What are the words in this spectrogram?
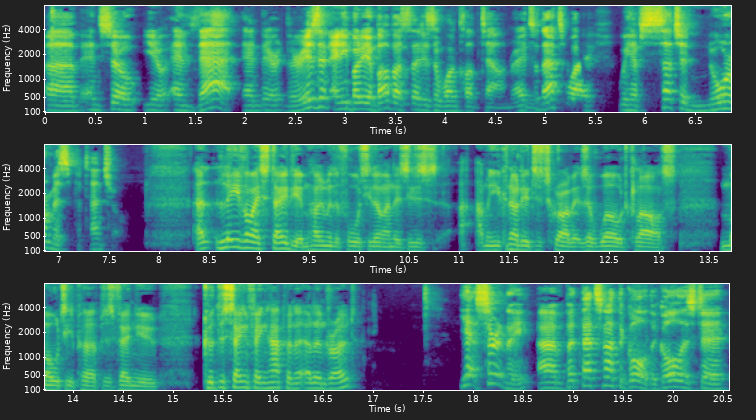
Um, and so, you know, and that, and there there isn't anybody above us that is a one club town, right? So that's why we have such enormous potential. Uh, Levi Stadium, home of the 49ers, is, I mean, you can only describe it as a world class, multi purpose venue. Could the same thing happen at Elland Road? Yeah, certainly. Um, but that's not the goal. The goal is to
